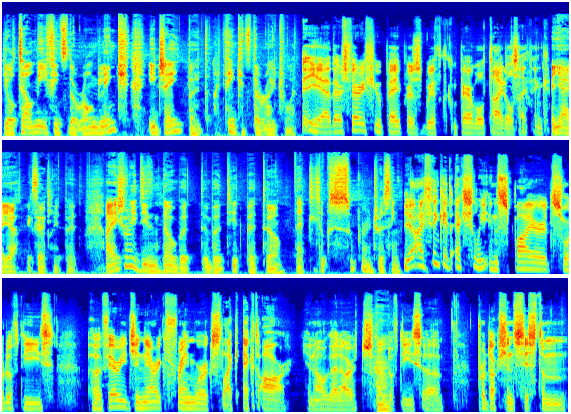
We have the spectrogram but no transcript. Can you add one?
You'll tell me if it's the wrong link, EJ, but I think it's the right one. yeah, there's very few papers with comparable titles. I think. Yeah, yeah, exactly. But I actually didn't know about about it, but uh, that looks super interesting. Yeah, I think it actually inspired sort of these uh, very generic frameworks like ACT-R, you know, that are sort Huh. of these uh, production system,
